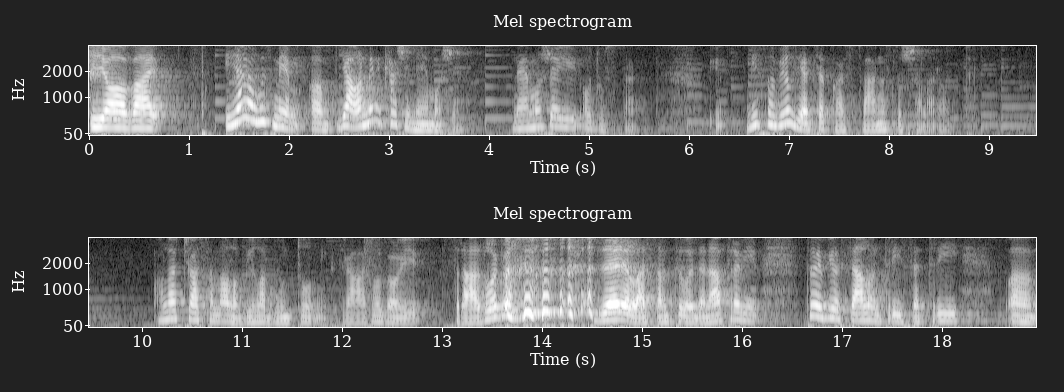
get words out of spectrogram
I ovaj, ja uzmem, um, ja, on meni kaže ne može. Ne može i odustan. Mi smo bili djeca koja su stvarno slušala roditelj. Ali ja sam malo bila buntovnik s razlogom i s razlogom. Željela sam to da napravim. To je bio salon 3 sa 3, um,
